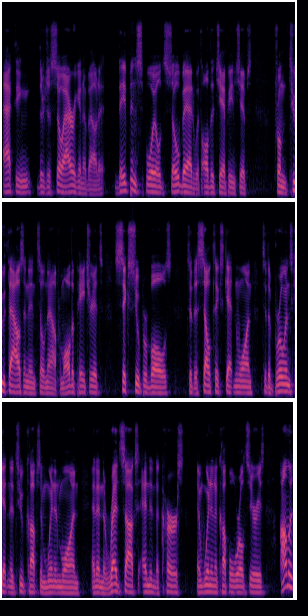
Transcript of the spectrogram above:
acting, they're just so arrogant about it. They've been spoiled so bad with all the championships from 2000 until now, from all the Patriots, six Super Bowls, to the Celtics getting one, to the Bruins getting the two cups and winning one, and then the Red Sox ending the curse and winning a couple World Series. I'm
